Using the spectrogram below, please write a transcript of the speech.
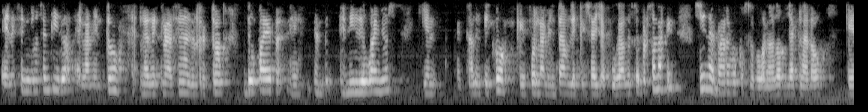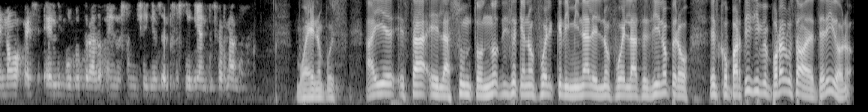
En ese mismo sentido, lamentó la declaración del rector de UPAEP, eh, Emilio Guaños, quien calificó que fue lamentable que se haya fugado este personaje, sin embargo, pues el gobernador ya aclaró que no es el involucrado en los homicidios de los estudiantes, Fernando. Bueno, pues ahí está el asunto. No dice que no fue el criminal, él no fue el asesino, pero es copartícipe, por algo estaba detenido, ¿no?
